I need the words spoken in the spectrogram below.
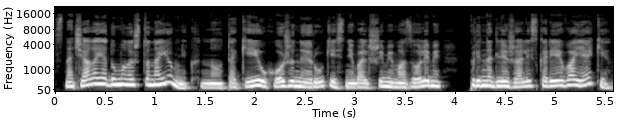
Сначала я думала, что наемник, но такие ухоженные руки с небольшими мозолями принадлежали скорее вояке,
